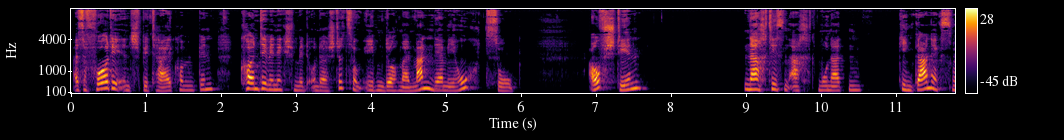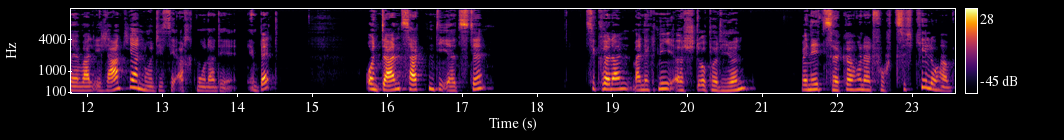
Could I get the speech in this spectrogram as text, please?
Also vor ich ins Spital gekommen bin, konnte wenigstens mit Unterstützung eben durch meinen Mann, der mir hochzog, aufstehen. Nach diesen acht Monaten ging gar nichts mehr, weil ich lag ja nur diese acht Monate im Bett. Und dann sagten die Ärzte, sie können meine Knie erst operieren, wenn ich circa 150 Kilo habe.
